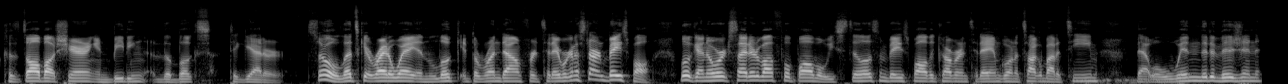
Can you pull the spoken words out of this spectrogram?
because it's all about sharing and beating the books together. So let's get right away and look at the rundown for today. We're going to start in baseball. Look, I know we're excited about football, but we still have some baseball to cover. And today I'm going to talk about a team that will win the division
